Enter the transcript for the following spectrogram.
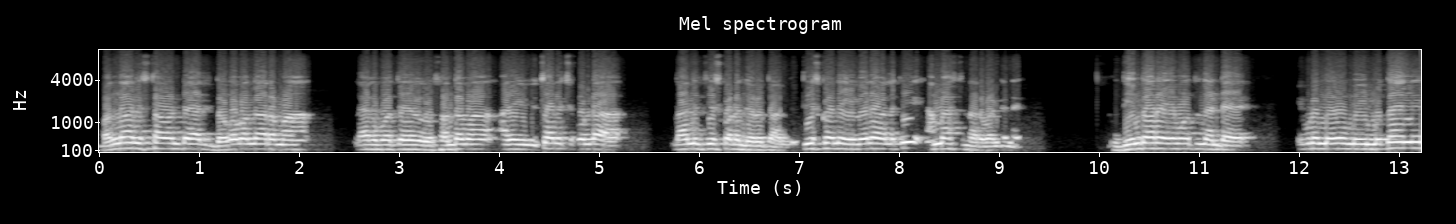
బంగారు ఇస్తామంటే అది దొంగ బంగారమా లేకపోతే సొంతమా అని విచారించకుండా దాన్ని తీసుకోవడం జరుగుతుంది. తీసుకొని వేరే వాళ్ళకి అమ్మేస్తున్నారు వెంటనే. దీని ద్వారా ఏమవుతుందంటే ఇప్పుడు మేము మీ ముద్దాయిల్ని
